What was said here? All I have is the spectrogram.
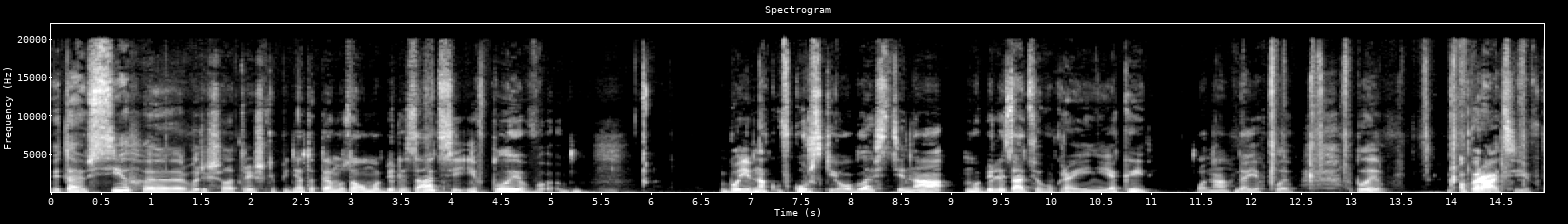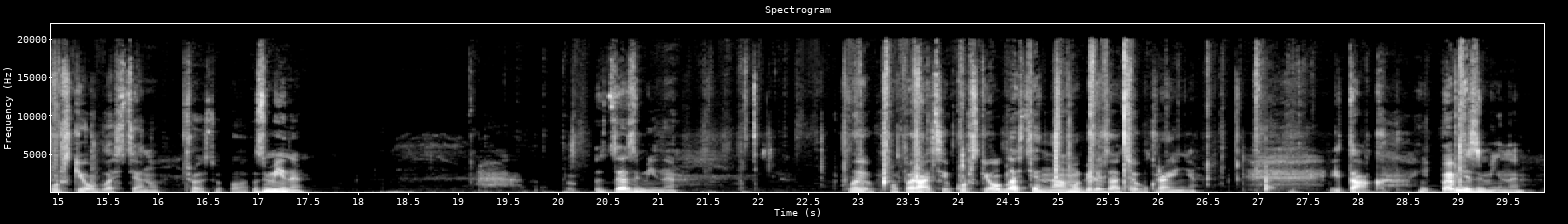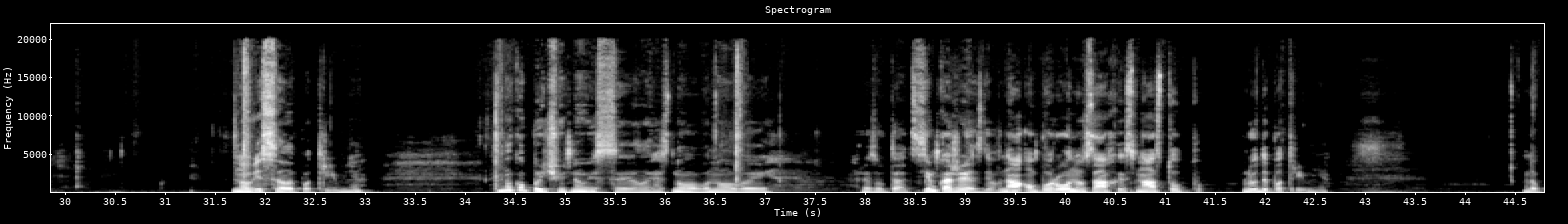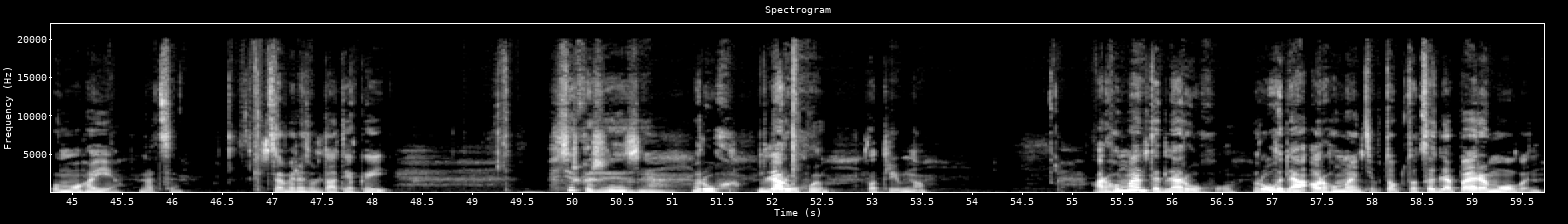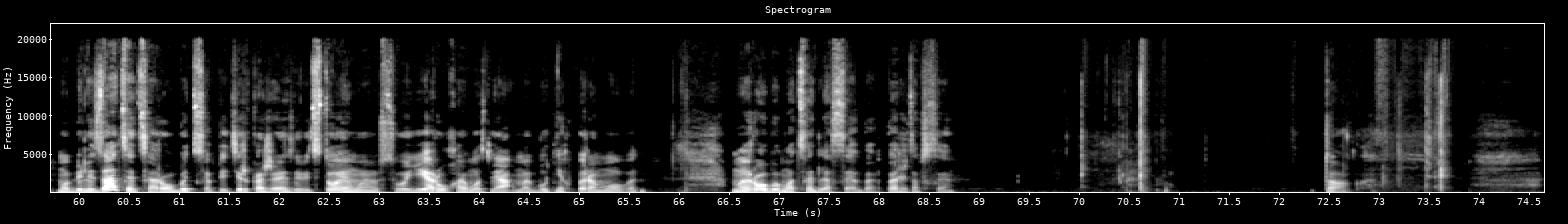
Вітаю всіх. Е, Вирішила трішки підняти тему знову мобілізації і вплив боїв в Курській області на мобілізацію в Україні. Який вона дає вплив? Вплив операції в Курській області. Ну, що нас випало? Зміни. Це зміни. Вплив операції в Курській області на мобілізацію в Україні. І так, певні зміни. Нові сили потрібні. Накопичують нові сили. Знову новий результат. Сімка жезлів. На оборону, захист, наступ. Люди потрібні. Допомога є на це. Це результат який? Сірка жезлів. Рух. Для руху потрібно. Аргументи для руху. Рух для аргументів, тобто це для перемовин. Мобілізація ця робиться, п'ятірка жезлів, відстоюємо своє, рухаємось для майбутніх перемовин. Ми робимо це для себе, перш за все. Так.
